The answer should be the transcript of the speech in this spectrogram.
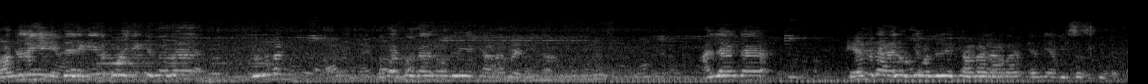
മന്ത്രി ഡൽഹിയിൽ പോയിരിക്കുന്നത് മുഴുവൻ പ്രധാനമന്ത്രിയെ കാണാൻ വേണ്ടിയിട്ടാണ്. അല്ലാണ്ട് കേന്ദ്ര ആരോഗ്യമന്ത്രിയെ കാണാനാണ് എന്ന് ഞാൻ വിശ്വസിക്കുന്നില്ല.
